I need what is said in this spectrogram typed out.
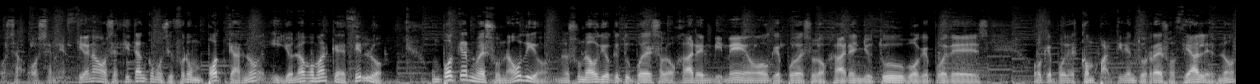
o, sea, o, se mencionan o se citan como si fuera un podcast, ¿no? Y yo no hago más que decirlo. Un podcast no es un audio, no es un audio que tú puedes alojar en Vimeo, que puedes alojar en YouTube o que puedes o que puedes compartir en tus redes sociales, ¿no?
